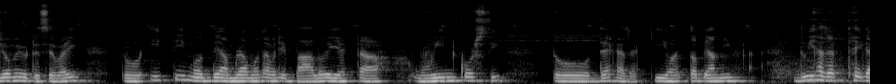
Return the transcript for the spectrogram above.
জমে উঠেছে ভাই। তো ইতিমধ্যে আমরা মোটামুটি ভালোই একটা উইন করছি। তো দেখা যাক কী হয়। তবে আমি দুই হাজার থেকে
